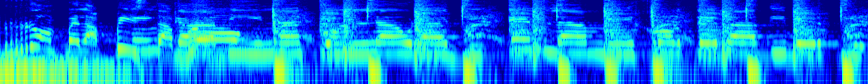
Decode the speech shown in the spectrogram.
Rompe la pista, En bro. cabina con Laura G. En la mejor te va a divertir.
